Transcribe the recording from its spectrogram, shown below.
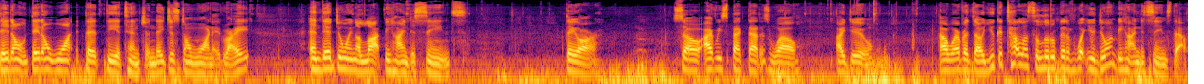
They don't they don't want the, the attention. They just don't want it, right? And they're doing a lot behind the scenes. They are. So I respect that as well. I do. However, though, you could tell us a little bit of what you're doing behind the scenes, though,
